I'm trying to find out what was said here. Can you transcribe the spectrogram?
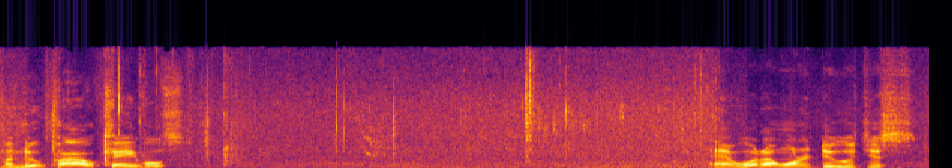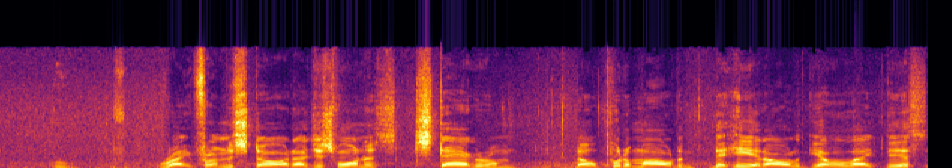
my new power cables. And what I want to do is just right from the start I just want to stagger them don't put them all to, the head all together like this.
